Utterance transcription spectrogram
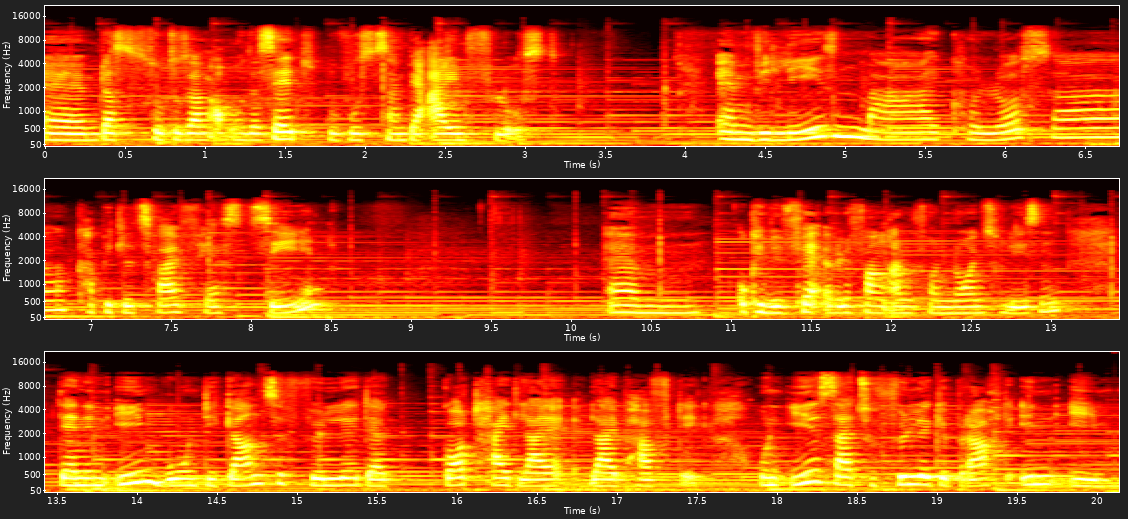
ähm, das sozusagen auch unser Selbstbewusstsein beeinflusst. Ähm, wir lesen mal Kolosser Kapitel 2, Vers 10. Ähm, okay, wir, wir fangen an von 9 zu lesen. Denn in ihm wohnt die ganze Fülle der Gottheit leibhaftig. Und ihr seid zur Fülle gebracht in ihm,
